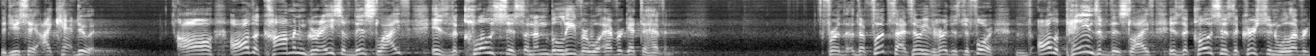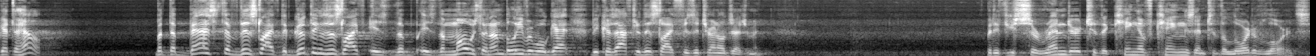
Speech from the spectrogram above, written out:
That you say, I can't do it. All, all the common grace of this life is the closest an unbeliever will ever get to heaven. For the, the flip side, some of you have heard this before, all the pains of this life is the closest a Christian will ever get to hell. But the best of this life, the good things of this life, is the, is the most an unbeliever will get because after this life is eternal judgment. But if you surrender to the King of Kings and to the Lord of Lords,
